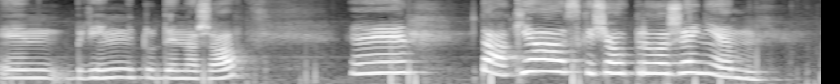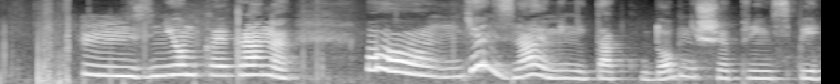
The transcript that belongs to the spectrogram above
Е, блін, не туди нажав. Е, так, я скачав приложення. Зйомка екрана. О, я не знаю, мені так удобніше, в принципі.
